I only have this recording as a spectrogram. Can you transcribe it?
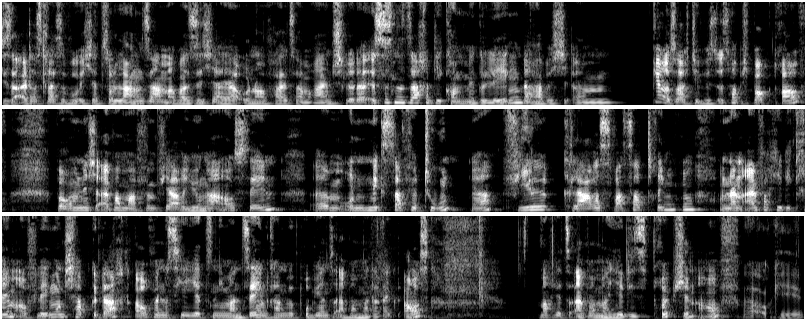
diese Altersklasse, wo ich jetzt so langsam, aber sicher ja unaufhaltsam reinschlitter, ist es eine Sache, die kommt mir gelegen. Da habe ich, ähm, ja, sag ich dir, wie es ist, habe ich Bock drauf. Warum nicht einfach mal fünf Jahre jünger aussehen ähm, und nichts dafür tun? Ja, viel klares Wasser trinken und dann einfach hier die Creme auflegen. Und ich habe gedacht, auch wenn es hier jetzt niemand sehen kann, wir probieren es einfach mal direkt aus. Mach jetzt einfach mal hier dieses Pröbchen auf. Ah, okay.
